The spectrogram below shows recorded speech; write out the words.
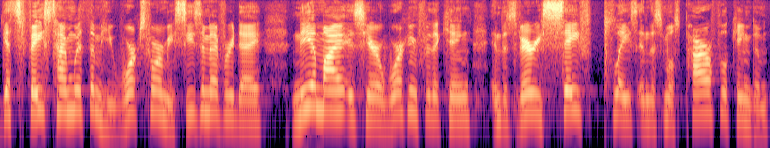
gets FaceTime with him. He works for him. He sees him every day. Nehemiah is here working for the king in this very safe place in this most powerful kingdom.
